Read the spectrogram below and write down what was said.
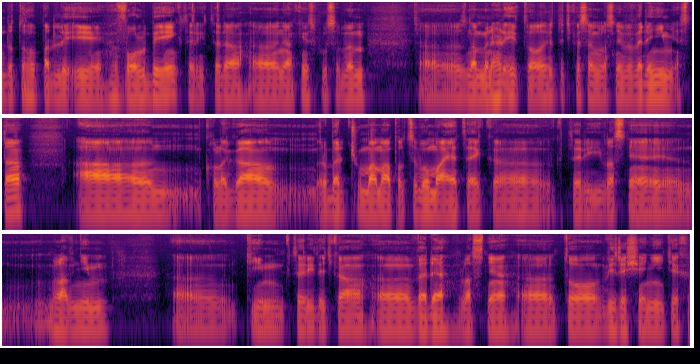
Do toho padly i volby, které teda nějakým způsobem znamenaly i to, že teďka jsem vlastně ve vedení města a kolega Robert Čuma má pod sebou majetek, eh, který vlastně je hlavním eh, tím, který teďka eh, vede vlastně to vyřešení těch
